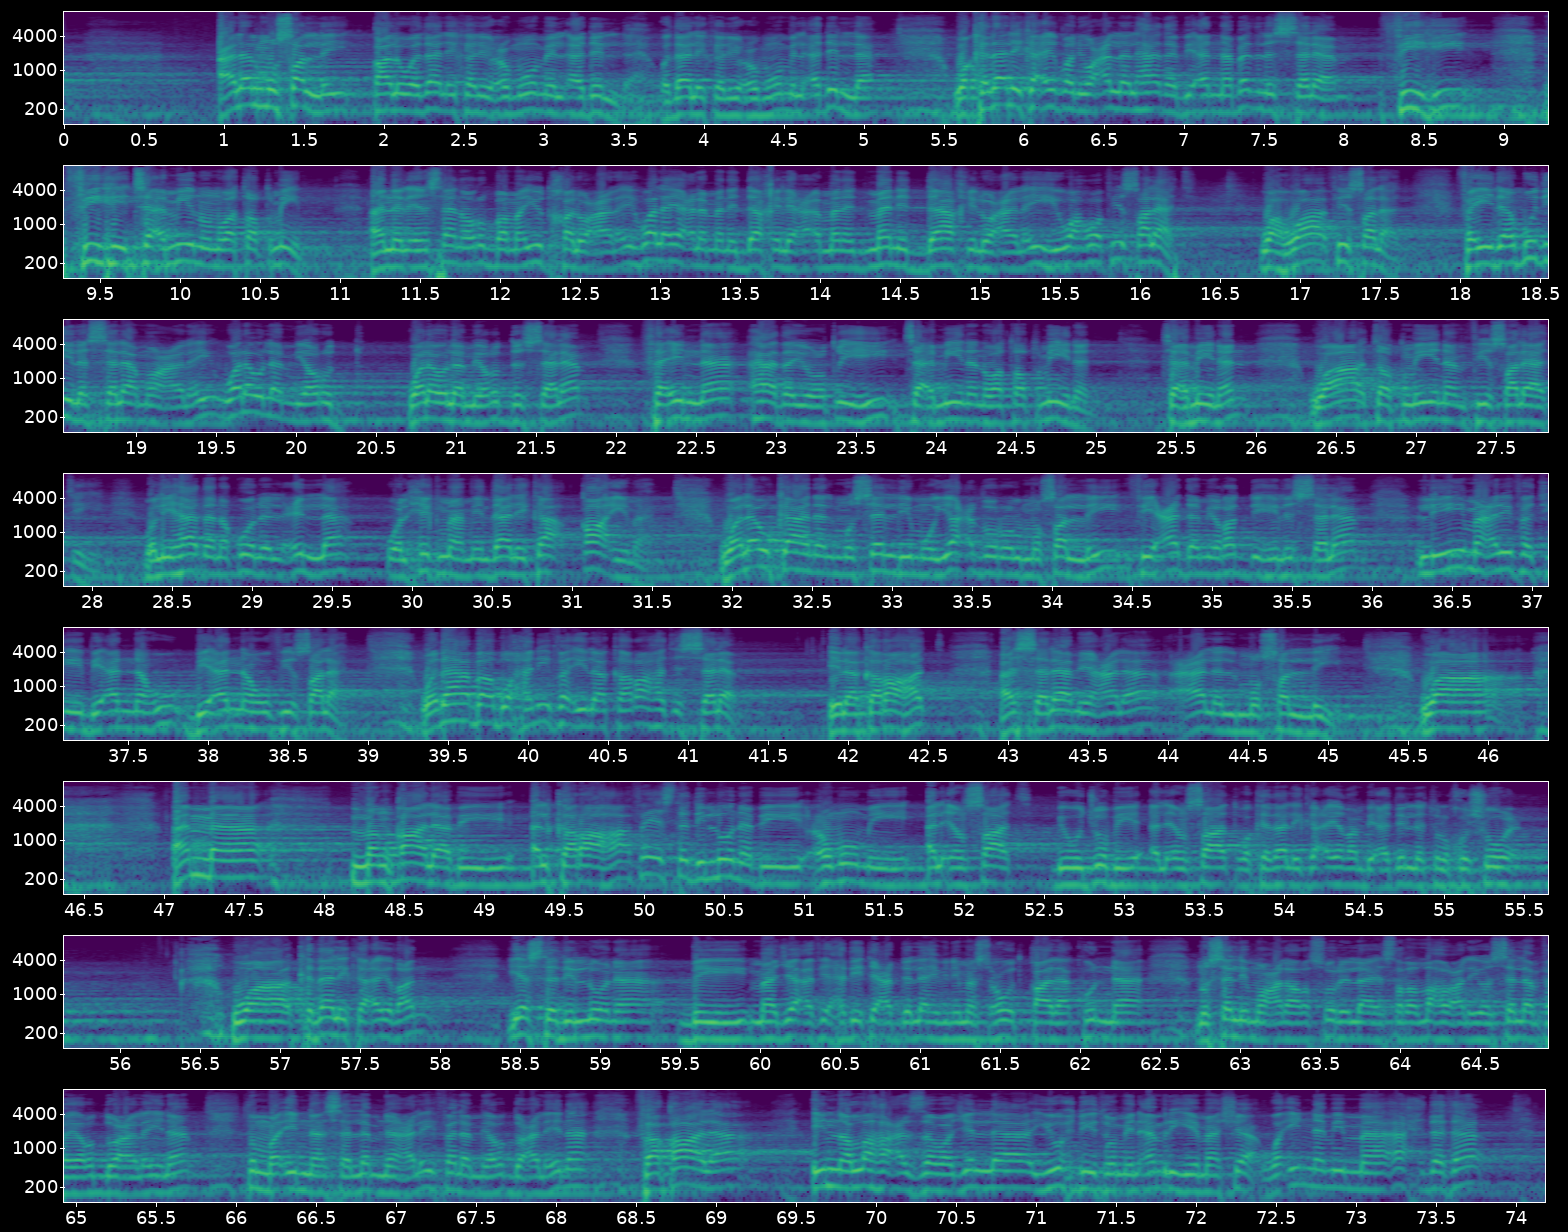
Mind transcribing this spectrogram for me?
على المصلي قال وذلك لعموم الأدلة وذلك لعموم الأدلة. وكذلك أيضا يعلل هذا بأن بذل السلام فيه فيه تأمين وتطمين. أن الإنسان ربما يدخل عليه ولا يعلم من الداخل من الداخل عليه وهو في صلاة وهو في صلاة. فإذا بذل السلام عليه ولو لم يرد ولو لم يرد السلام فإن هذا يعطيه تأمينا وتطمينا تأمينا وتطمينا في صلاته. ولهذا نقول العلة والحكمة من ذلك قائمة. ولو كان المسلم يعذر المصلي في عدم رده للسلام لمعرفته بأنه بأنه في صلاة. وذهب أبو حنيفة إلى كراهة السلام إلى كراهة السلام على على المصلي. و أما من قال بالكراهة فيستدلون بعموم الإنصات بوجوب الإنصات وكذلك أيضا بأدلة الخشوع وكذلك أيضا يستدلون بما جاء في حديث عبد الله بن مسعود قال كنا نسلم على رسول الله صلى الله عليه وسلم فيرد علينا ثم إنا سلمنا عليه فلم يرد علينا. فقال إن الله عز وجل يحدث من أمره ما شاء وإن مما أحدث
